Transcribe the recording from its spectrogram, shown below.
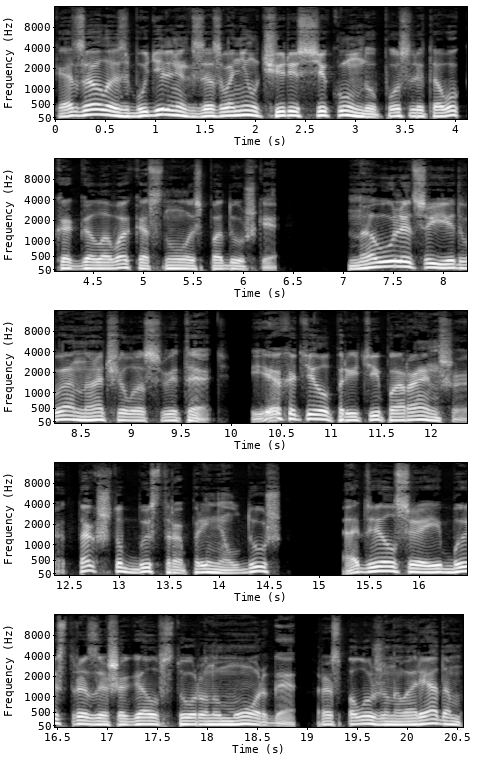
Казалось, будильник зазвонил через секунду после того, как голова коснулась подушки. На улице едва начало светать. Я хотел прийти пораньше, так что быстро принял душ, оделся и быстро зашагал в сторону морга, расположенного рядом,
